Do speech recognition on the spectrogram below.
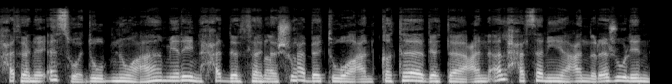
حسن أسود بن عامر حدثنا شعبة عن قتادة عن الحسن عن رجل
